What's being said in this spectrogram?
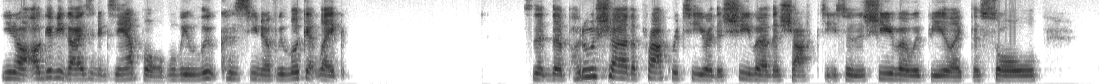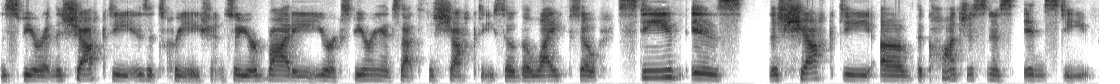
you know, I'll give you guys an example. When we look, because, you know, if we look at like So the, the Purusha, the Prakriti, or the Shiva, the Shakti. So the Shiva would be like the soul, the spirit, the Shakti is its creation. So your body, your experience, that's the Shakti. So the life. So Steve is the Shakti of the consciousness in Steve.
